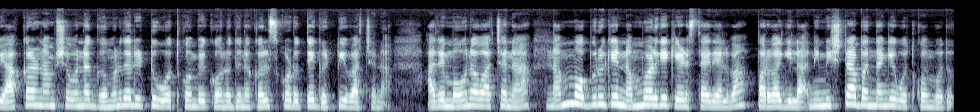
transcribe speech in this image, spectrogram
ವ್ಯಾಕರಣಾಂಶವನ್ನು ಗಮನದಲ್ಲಿಟ್ಟು ಓದ್ಕೊಬೇಕು ಅನ್ನೋದನ್ನು ಕಲಿಸ್ಕೊಡುತ್ತೆ ಗಟ್ಟಿ ವಾಚನ. ಆದರೆ ಮೌನ ವಾಚನ ನಮ್ಮೊಬ್ಬರಿಗೆ ನಮ್ಮೊಳಗೆ ಕೇಳಿಸ್ತಾ ಇದೆ ಅಲ್ವಾ? ಪರವಾಗಿಲ್ಲ ನಿಮ್ಮ ಇಷ್ಟ ಬಂದಂಗೆ ಓದ್ಕೊಬೋದು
